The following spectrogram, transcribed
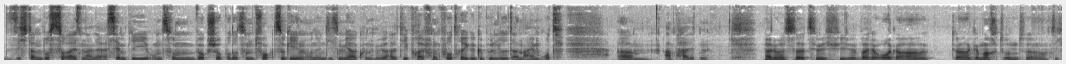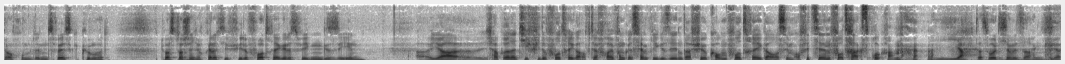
sich dann loszureißen an der Assembly und zum Workshop oder zum Talk zu gehen. Und in diesem Jahr konnten wir halt die Freifunk-Vorträge gebündelt an einem Ort ähm, abhalten. Ja, du hast äh, ziemlich viel bei der Orga da gemacht und äh, hast dich auch um den Space gekümmert. Du hast wahrscheinlich auch relativ viele Vorträge deswegen gesehen. Äh, Ja, äh, ich habe relativ viele Vorträge auf der Freifunk Assembly gesehen, dafür kaum Vorträge aus dem offiziellen Vortragsprogramm. Ja, das wollte ich damit sagen. Ja.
